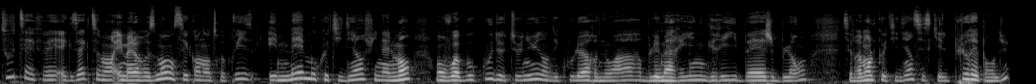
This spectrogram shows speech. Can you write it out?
Tout à fait, exactement. Et malheureusement, on sait qu'en entreprise, et même au quotidien finalement, on voit beaucoup de tenues dans des couleurs noires, bleu marine, gris, beige, blanc. C'est vraiment le quotidien, c'est ce qui est le plus répandu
